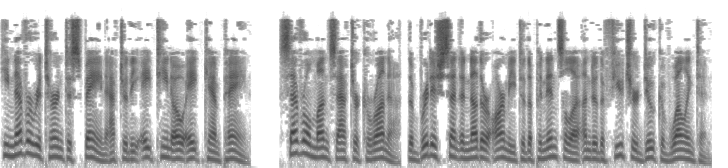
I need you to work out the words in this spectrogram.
He never returned to Spain after the 1808 campaign. Several months after Corunna, the British sent another army to the peninsula under the future Duke of Wellington.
